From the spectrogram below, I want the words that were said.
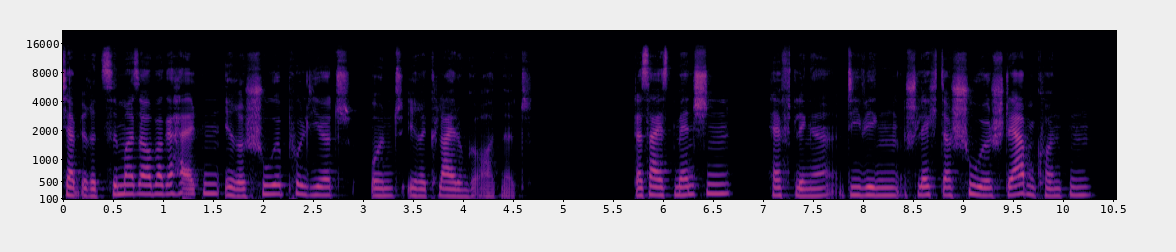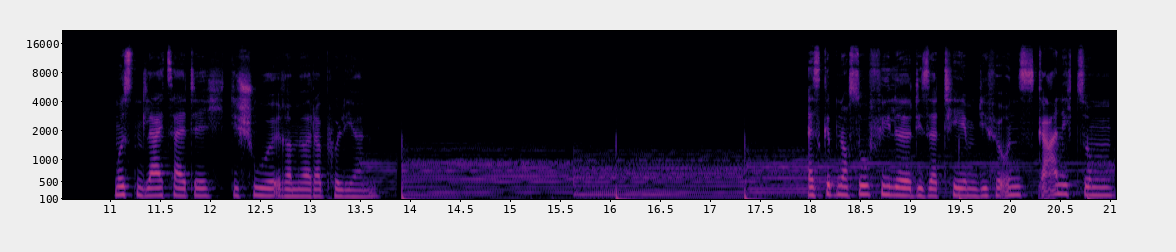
ich habe ihre Zimmer sauber gehalten, ihre Schuhe poliert und ihre Kleidung geordnet. Das heißt, Menschen, Häftlinge, die wegen schlechter Schuhe sterben konnten, mussten gleichzeitig die Schuhe ihrer Mörder polieren. Es gibt noch so viele dieser Themen, die für uns gar nicht zum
